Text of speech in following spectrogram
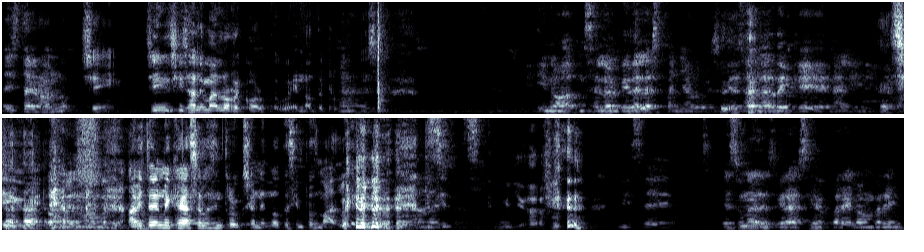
¿Ahí está grabando? Sí. Sí, si sale mal lo recorto, güey, no te preocupes. Y no, se le olvida el español, güey. Sí. A hablar de que en alienígena. Sí, güey. A mí también me caga hacer las introducciones, no te sientas mal, güey. Ah, sientes muy- Dice, es una desgracia para el hombre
